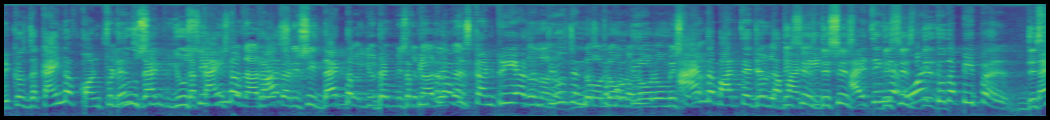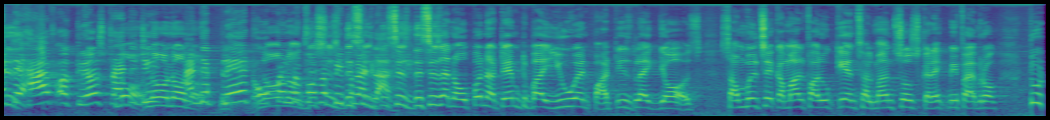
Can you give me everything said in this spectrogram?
because the kind of confidence you that see, you the see kind Mr. of Narvekar, trust you see, that the, know, the, people Narvekar, of this country has no, no, infused in no, Mr. Modi no, no, Mr. and the Bharatiya Janata Party, is, this is, I think this they is, owe it to the people that they have a clear strategy no, no, no, and they play it open before the people this at is, large. This is, this is an open attempt by you and parties like yours. Some will say Kamal Faruqui and Salman Soz, correct me if I'm wrong, to,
